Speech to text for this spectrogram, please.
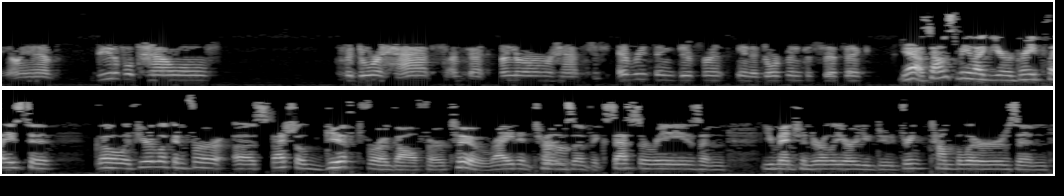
You know, I have beautiful towels, fedora hats. I've got Under Armour hats, just everything different in a Dorfman Pacific. Yeah, it sounds to me like you're a great place to go if you're looking for a special gift for a golfer too, right? In terms uh-huh. of accessories and you mentioned earlier you do drink tumblers and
